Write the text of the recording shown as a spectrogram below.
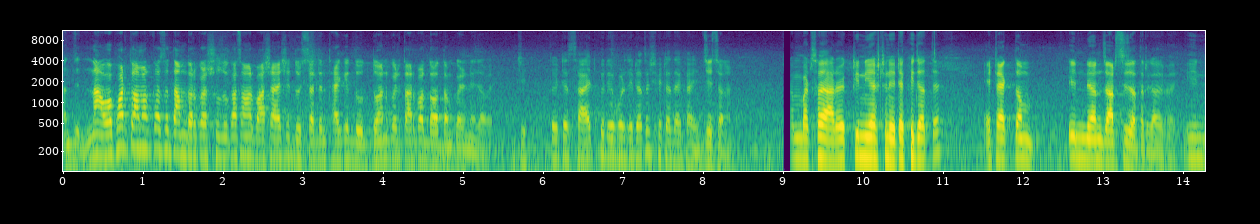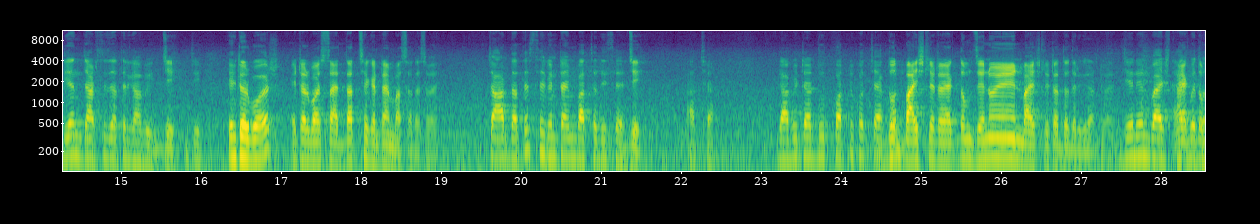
আর না অফার তো আমার কাছে দাম দরকার সুযোগ আছে। আমার বাসায় এসে দুই চার দিন থাকে দুধ দোয়ান করে তারপর দরদাম করে নিয়ে যাবে। জি তো এটা সাইড করে এরপর যেটা আছে সেটা দেখাই। জি চলেন। নাম্বার ছয় আরও একটি নিয়ে আসলেন এটা কি জাতের? এটা একদম ইন্ডিয়ান জার্সি জাতের গাভি ভাই। ইন্ডিয়ান জার্সি জাতের গাভী। জি। জি এটার বয়স? এটার বয়স চার দাঁত সেকেন্ড টাইম বাচ্চা দিয়েছে ভাই। চার দাঁতের সেকেন্ড টাইম বাচ্চা দিছে? জি। আচ্ছা। গাভীটার দুধ কতটুকু হচ্ছে এখন? দুধ বাইশ লিটার একদম জেনুইন বাইশ লিটার দুধের গ্যারান্টি ভাই। জেনুইন বাইশ থাকবে একদম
